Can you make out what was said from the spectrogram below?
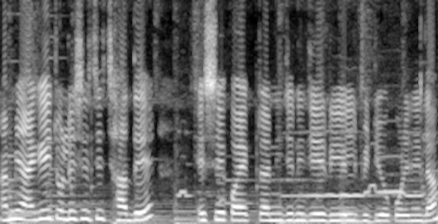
আমি আগেই চলে এসেছি ছাদে। এসে কয়েকটা নিজে নিজে রিল ভিডিও করে নিলাম।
